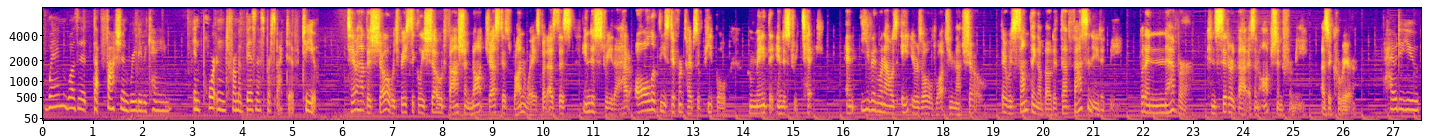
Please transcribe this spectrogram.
When was it that fashion really became important from a business perspective to you? Tim had this show which basically showed fashion not just as runways, but as this industry that had all of these different types of people who made the industry tick. And even when I was eight years old watching that show, there was something about it that fascinated me. But I never considered that as an option for me as a career. How do you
